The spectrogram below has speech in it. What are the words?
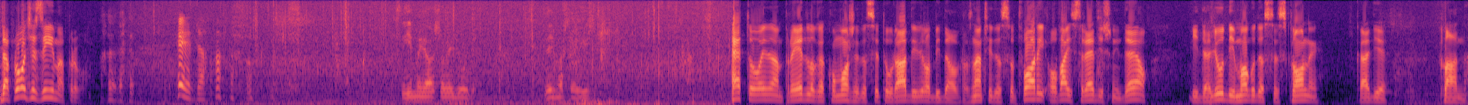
Da prođe zima prvo. E, da. Snima još ove ljude. Da ima što više. Eto, ovo je jedan predlog, ako može da se to uradi, bilo bi dobro. Znači da se otvori ovaj središnji deo i da ljudi mogu da se sklone kad je hladna.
